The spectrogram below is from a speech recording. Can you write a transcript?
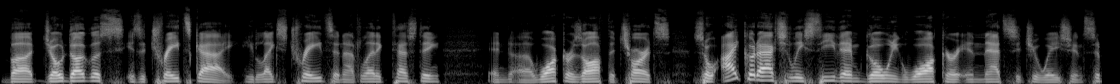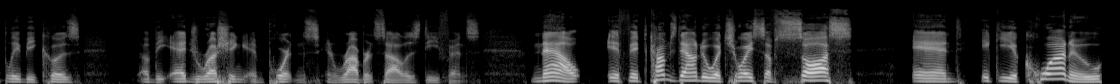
But Joe Douglas is a traits guy. He likes traits and athletic testing and uh, Walker's off the charts. So I could actually see them going Walker in that situation simply because of the edge rushing importance in Robert Saleh's defense. Now, if it comes down to a choice of Sauce and Ike Ekwonu,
